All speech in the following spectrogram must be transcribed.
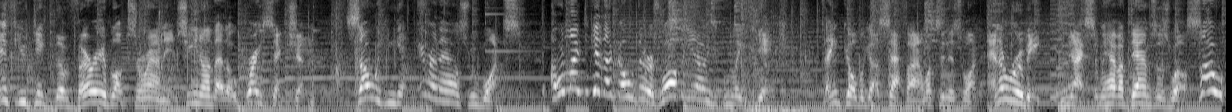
if you dig the very blocks around it. So, you know, that little grey section so we can get everything else we want. I would like to get that gold there as well, but you know, he's a complete dick. Thank God we got a sapphire. What's in this one? And a ruby. Nice. And we have a damsel as well. So,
